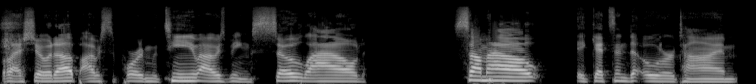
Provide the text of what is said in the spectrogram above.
but I showed up. I was supporting the team. I was being so loud. Somehow it gets into overtime.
